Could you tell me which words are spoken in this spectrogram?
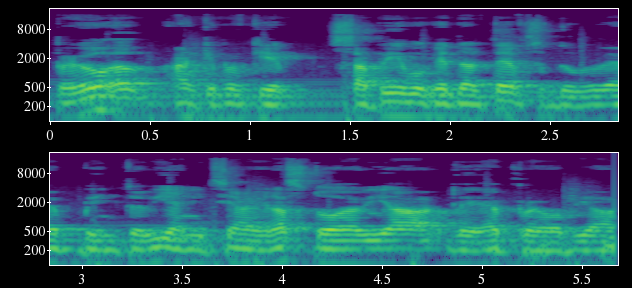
però eh, anche perché sapevo che dal terzo dovrebbe in teoria iniziare la storia vera e propria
